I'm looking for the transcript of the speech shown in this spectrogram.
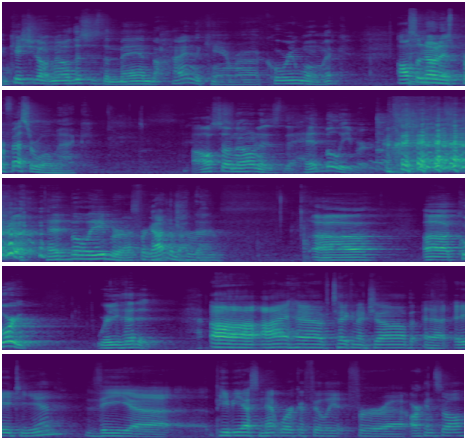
in case you don't know, this is the man behind the camera, Corey Womack, Also known as Professor Womack. also known as the head believer. Head believer. I've forgotten about that. Uh, uh, Corey, where are you headed? Uh, I have taken a job at ATN, the uh, PBS network affiliate for uh, Arkansas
